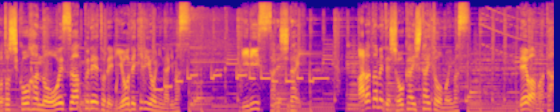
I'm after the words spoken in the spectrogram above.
今年後半の OS アップデートで利用できるようになります。リリースされ次第。改めて紹介したいと思います。ではまた。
